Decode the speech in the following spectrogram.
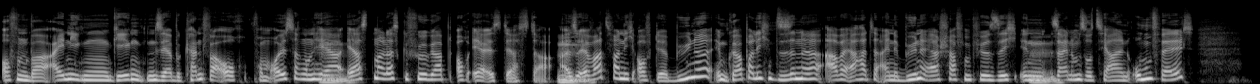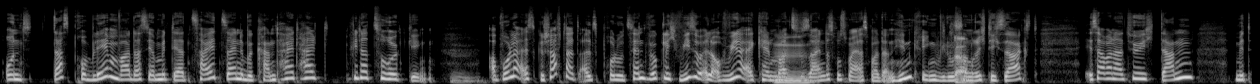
offenbar einigen Gegenden sehr bekannt war, auch vom Äußeren her, mhm. erstmal das Gefühl gehabt, auch er ist der Star. Mhm. Also er war zwar nicht auf der Bühne im körperlichen Sinne, aber er hatte eine Bühne erschaffen für sich in mhm. seinem sozialen Umfeld. Und das Problem war, dass ja mit der Zeit seine Bekanntheit halt wieder zurückging. Mhm. Obwohl er es geschafft hat, als Produzent wirklich visuell auch wiedererkennbar mhm. zu sein, das muss man erstmal dann hinkriegen, wie du Klar. schon richtig sagst, ist aber natürlich dann mit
